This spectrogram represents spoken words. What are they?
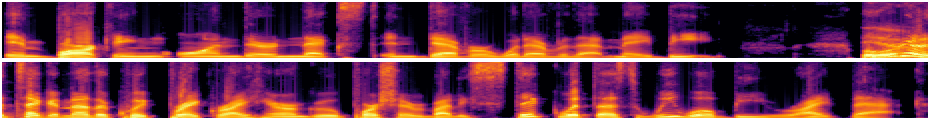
embarking on their next endeavor, whatever that may be. But yeah. we're going to take another quick break right here on Grow Portia. Everybody, stick with us. We will be right back.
